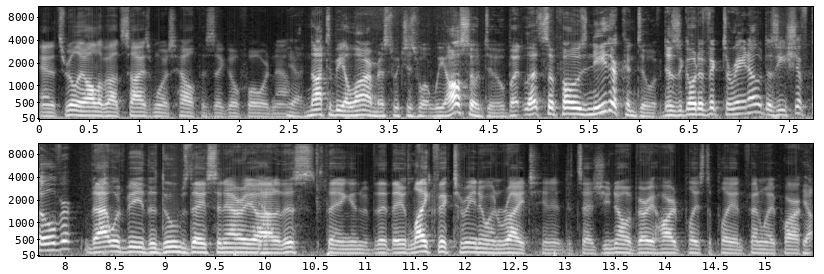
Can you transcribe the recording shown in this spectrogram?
and it's really all about Sizemore's health as they go forward now. yeah, not to be alarmist, which is what we also do, but let's suppose neither can do it. Does it go to Victorino? Does he shift over? That would be the doomsday scenario Yeah. out of this thing, and they, they like Victorino and right, and it- it's as you know a very hard place to play in Fenway Park. Yeah.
